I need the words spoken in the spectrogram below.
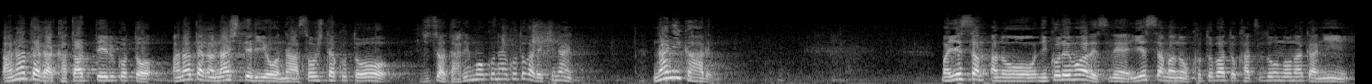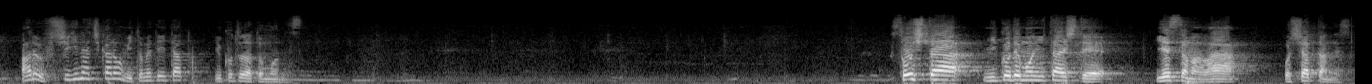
あなたが語っていることあなたが成しているようなそうしたことを実は誰も行うことができない。何かある、まあ、イエス様あのニコデモはですねイエス様の言葉と活動の中にある不思議な力を認めていたということだと思うんです。そうしたニコデモに対してイエス様はおっしゃったんです。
